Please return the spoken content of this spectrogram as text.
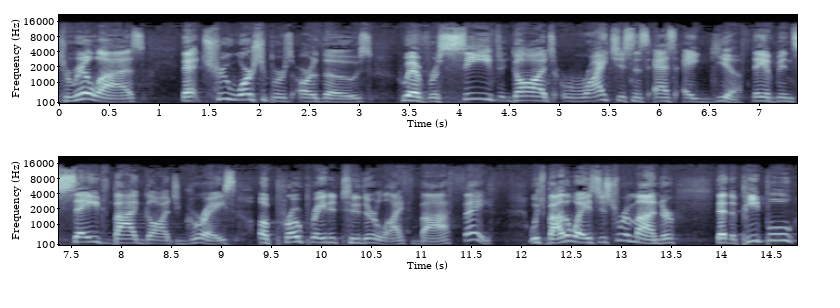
To realize that true worshipers are those who have received God's righteousness as a gift. They have been saved by God's grace, appropriated to their life by faith. Which, by the way, is just a reminder that the people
